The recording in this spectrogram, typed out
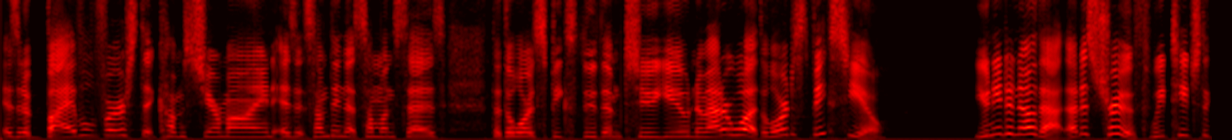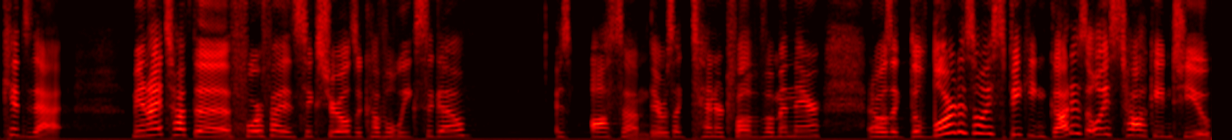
Is it a Bible verse that comes to your mind? Is it something that someone says that the Lord speaks through them to you? No matter what, the Lord speaks to you. You need to know that. That is truth. We teach the kids that. Man, I taught the four, five, and six year olds a couple weeks ago. It was awesome. There was like 10 or 12 of them in there. And I was like, the Lord is always speaking. God is always talking to you.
